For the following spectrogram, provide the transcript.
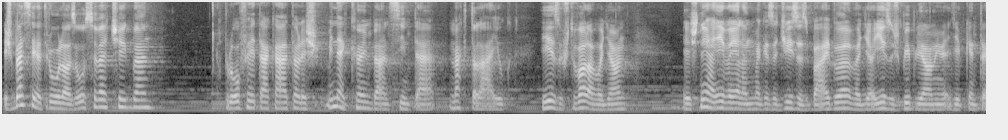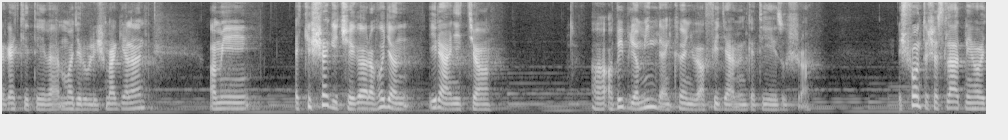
És beszélt róla az Ószövetségben, proféták által, és minden könyvben szinte megtaláljuk Jézust valahogyan, és néhány éve jelent meg ez a Jesus Bible, vagy a Jézus Biblia, ami egyébként egy-két éve magyarul is megjelent, ami egy kis segítség arra, hogyan irányítja a, a Biblia minden könyve a figyelmünket Jézusra. És fontos ezt látni, hogy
